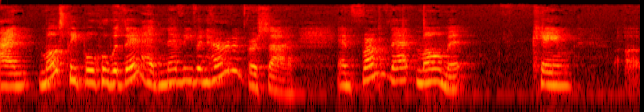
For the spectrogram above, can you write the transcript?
And most people who were there had never even heard of Versailles. And from that moment came, uh,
